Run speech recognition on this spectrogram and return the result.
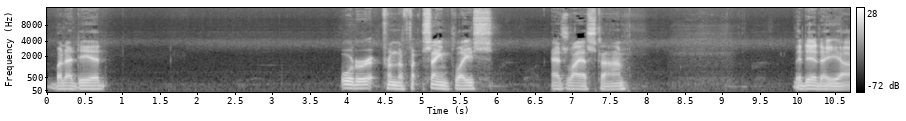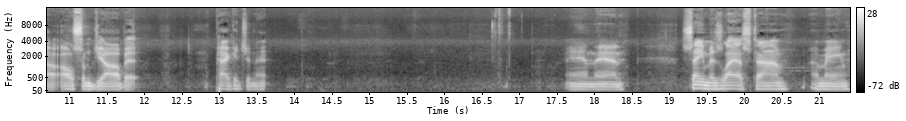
But I did order it from the same place as last time. They did a uh, awesome job at packaging it. And then, same as last time. I mean,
